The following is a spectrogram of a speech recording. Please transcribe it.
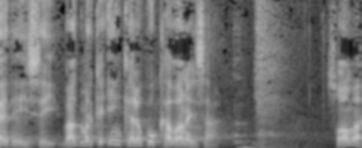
aad haysay baad marka in kale ku kabanaysaa. Soo ma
